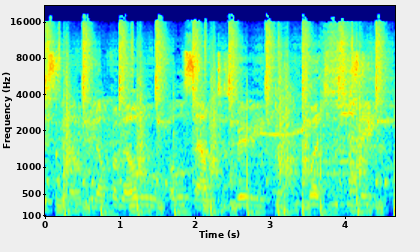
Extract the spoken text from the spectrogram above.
this you know, from the old old sound, which is very much what you say.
